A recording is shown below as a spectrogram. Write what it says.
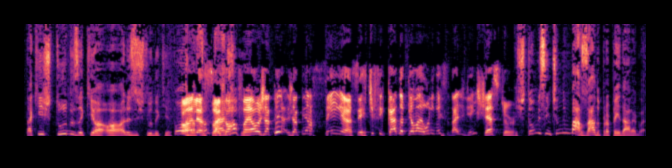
Tá aqui estudos aqui, ó, ó olha os estudos aqui. Porra, Olha só, então fantástico. Rafael já tem, já tem a senha certificada pela Universidade de Chester. Estou me sentindo embasado pra peidar agora.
